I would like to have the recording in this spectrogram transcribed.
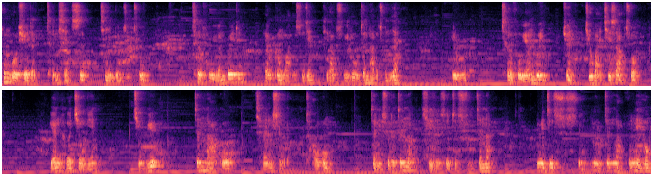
中国学者陈显世进一步指出，《册府元规》中还有更晚的时间提到水陆真腊的存在，比如《册府元龟》卷九百七十二说：“元和九年九月，真腊国遣使朝贡。”这里说的真腊其实是指水真腊，因为这水陆真腊分类后，《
